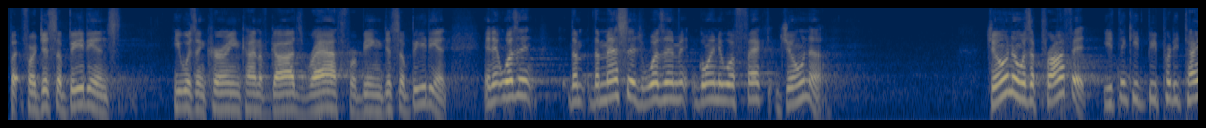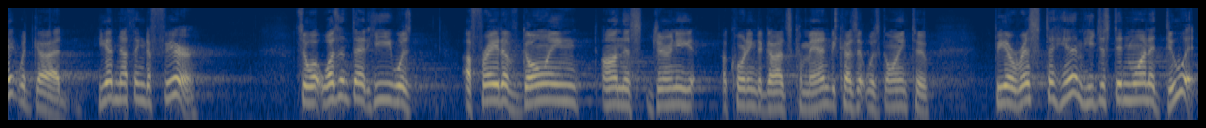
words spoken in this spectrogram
but for disobedience, he was incurring kind of God's wrath for being disobedient. And it wasn't, the, the message wasn't going to affect Jonah. Jonah was a prophet. You'd think he'd be pretty tight with God. He had nothing to fear. So it wasn't that he was afraid of going on this journey according to God's command because it was going to be a risk to him. He just didn't want to do it.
